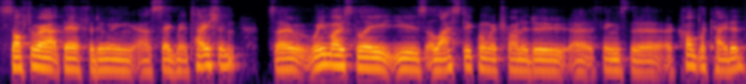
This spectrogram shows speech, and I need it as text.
software out there for doing uh, segmentation. So we mostly use Ilastik when we're trying to do uh, things that are complicated.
